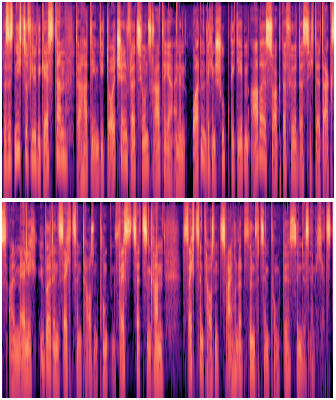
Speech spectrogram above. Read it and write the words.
Das ist nicht so viel wie gestern. Da hatte ihm die deutsche Inflationsrate ja einen ordentlichen Schub gegeben, aber es sorgt dafür, dass sich der DAX allmählich über den 16.000 Punkten festsetzen kann. 16.215 Punkte sind es nämlich jetzt.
